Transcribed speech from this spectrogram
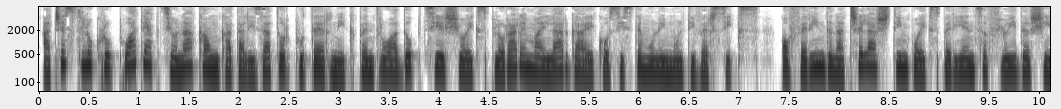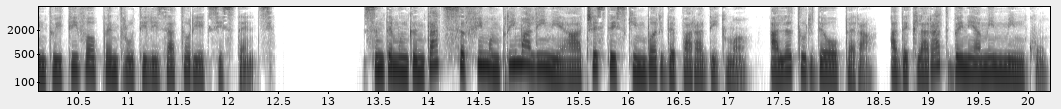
Acest lucru poate acționa ca un catalizator puternic pentru o adopție și o explorare mai largă a ecosistemului Multiversix, oferind în același timp o experiență fluidă și intuitivă pentru utilizatorii existenți. Suntem încântați să fim în prima linie a acestei schimbări de paradigmă, alături de opera, a declarat Beniamin Mincu,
